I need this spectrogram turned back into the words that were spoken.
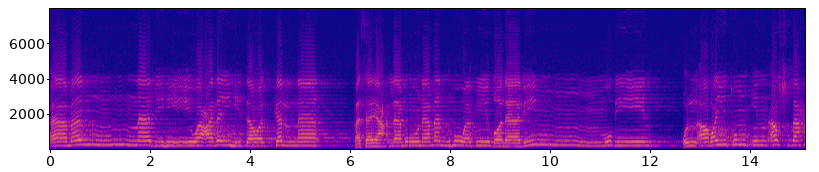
آمنا به وعليه توكلنا. فسيعلمون من هو في ضلال مبين. قل أريتم إن أصبح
